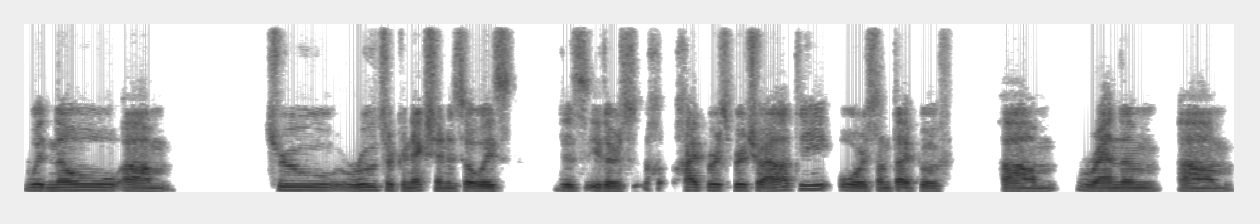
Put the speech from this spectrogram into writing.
with no um, true roots or connection. It's always this either hyper spirituality or some type of um, random um,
